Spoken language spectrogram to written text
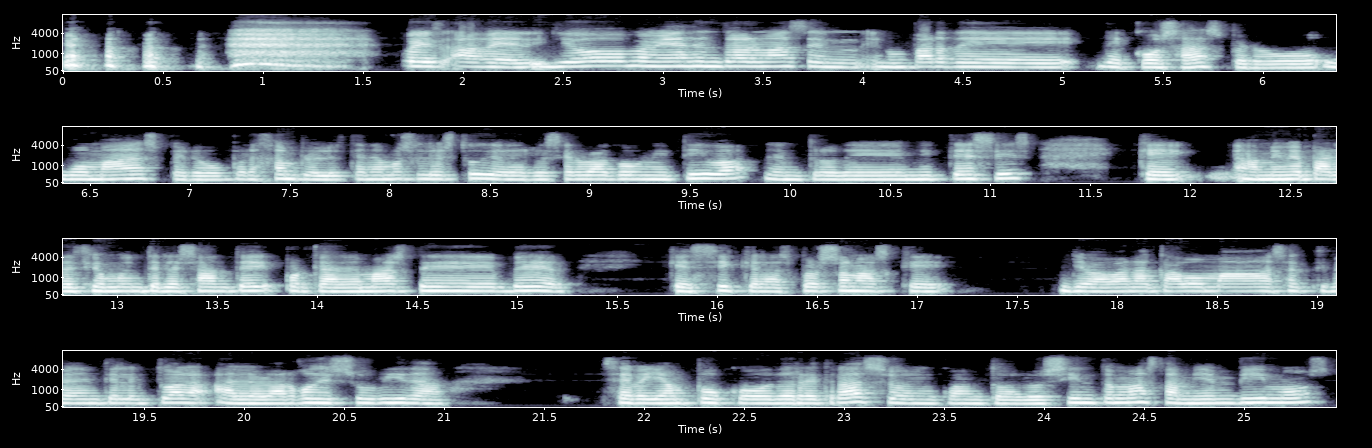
pues a ver, yo me voy a centrar más en, un par de, de, cosas, pero hubo más, pero por ejemplo tenemos el estudio de reserva cognitiva dentro de mi tesis que a mí me pareció muy interesante porque además de ver que sí, que las personas que llevaban a cabo más actividad intelectual a lo largo de su vida se veía un poco de retraso en cuanto a los síntomas, también vimos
